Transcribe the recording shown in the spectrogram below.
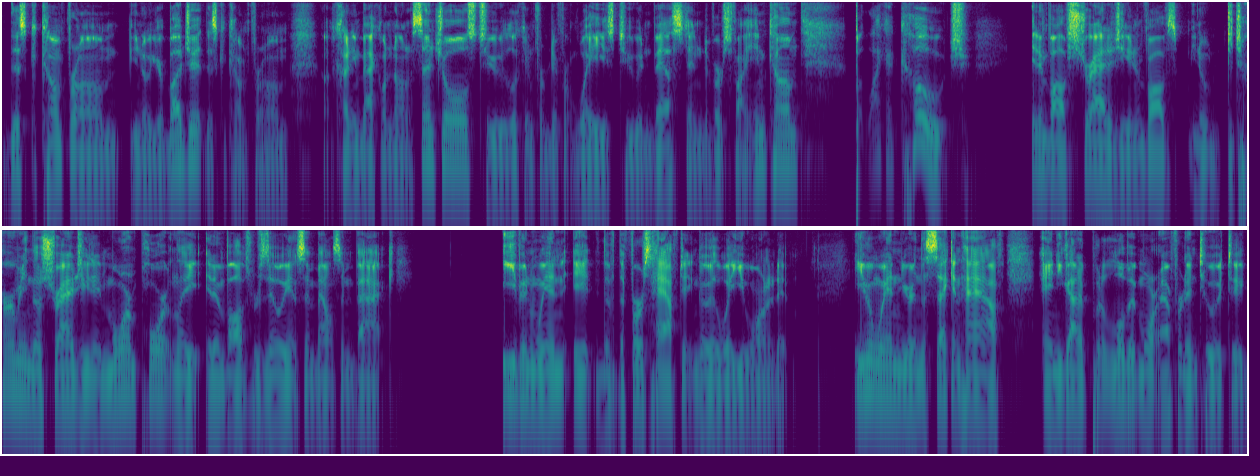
This could come from, you know, your budget. This could come from uh, cutting back on non-essentials to looking for different ways to invest and diversify income. But like a coach, it involves strategy. It involves, you know, determining those strategies. And more importantly, it involves resilience and bouncing back, even when it the, the first half didn't go the way you wanted it. Even when you're in the second half and you got to put a little bit more effort into it to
